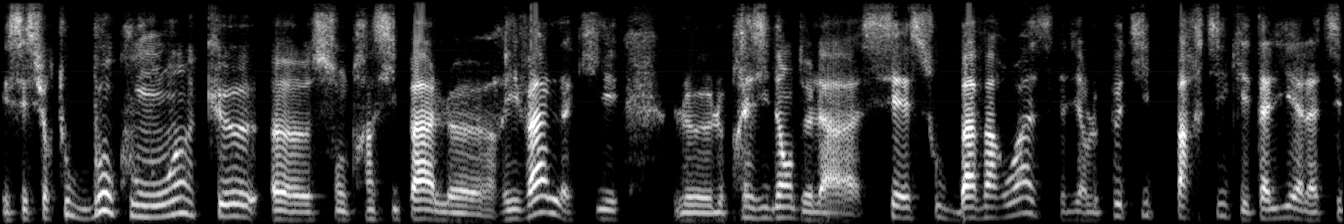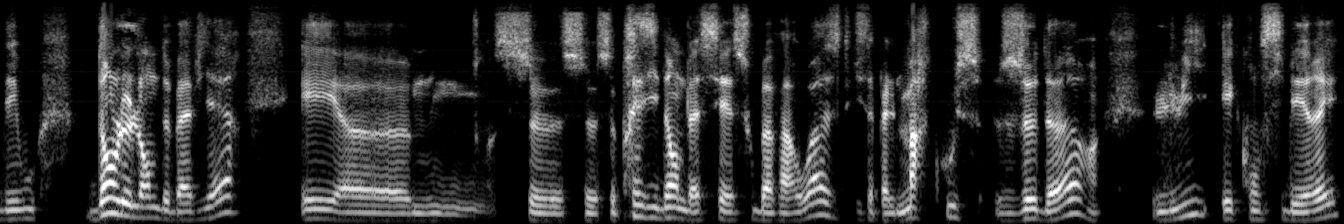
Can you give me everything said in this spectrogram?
Et c'est surtout beaucoup moins que euh, son principal rival, qui est le, le, président de la CSU bavaroise, c'est-à-dire le petit parti qui est allié à la CDU dans le Land de Bavière et euh, ce, ce, ce, président de la CSU bavaroise, qui s'appelle Markus Söder, lui est considéré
